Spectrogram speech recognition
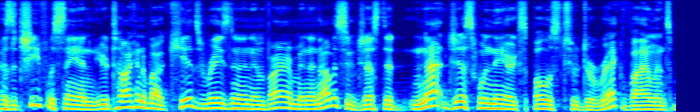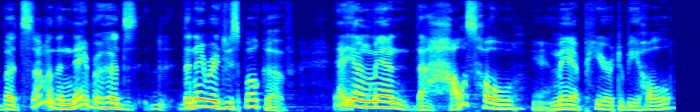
as the chief was saying, you're talking about kids raised in an environment, and I would suggest that not just when they are exposed to direct violence, but some of the neighborhoods, the neighborhood you spoke of. That young man, the household yeah. may appear to be whole,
